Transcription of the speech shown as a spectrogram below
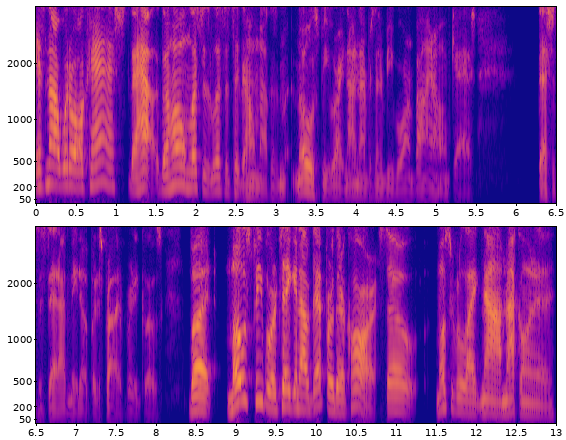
It's not with all cash. The house, the home. Let's just let's just take the home out because most people, right, ninety nine percent of people aren't buying home cash. That's just a stat I made up, but it's probably pretty close. But most people are taking out debt for their car. So most people are like, nah, I'm not going to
